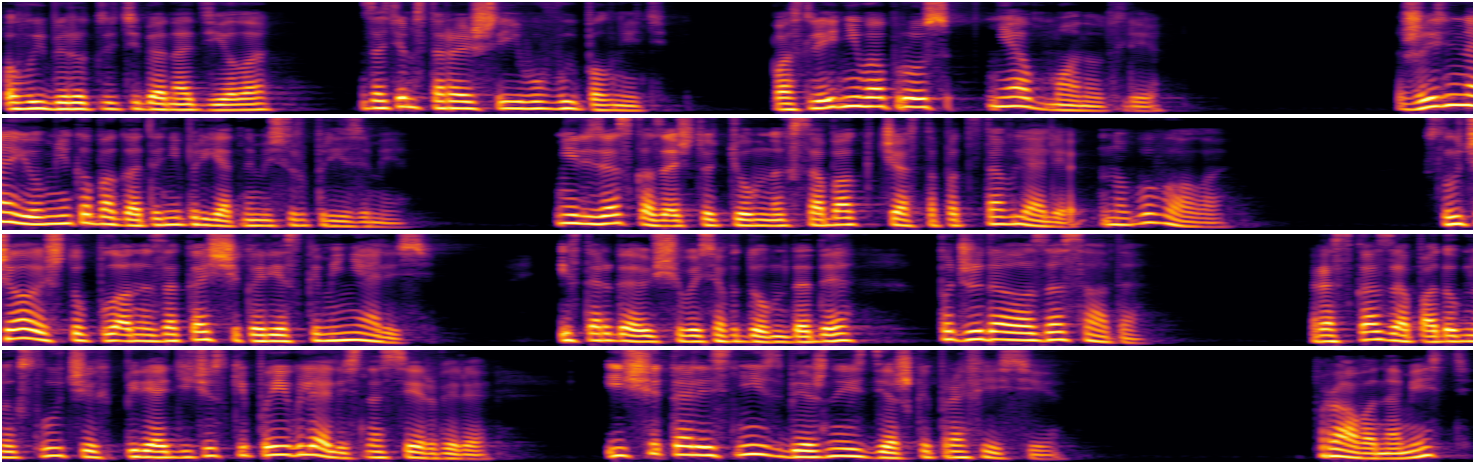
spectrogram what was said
выберут ли тебя на дело, затем стараешься его выполнить. Последний вопрос – не обманут ли? Жизнь наемника богата неприятными сюрпризами. Нельзя сказать, что темных собак часто подставляли, но бывало. Случалось, что планы заказчика резко менялись, и вторгающегося в дом ДД поджидала засада. Рассказы о подобных случаях периодически появлялись на сервере и считались неизбежной издержкой профессии. Право на месть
